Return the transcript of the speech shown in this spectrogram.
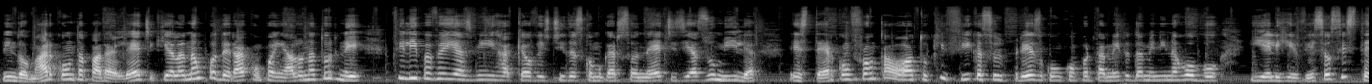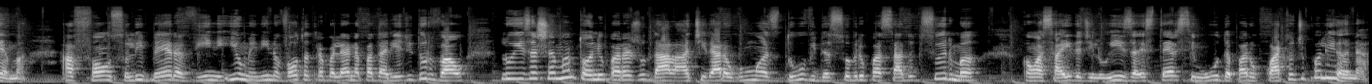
Lindomar conta para Arlete que ela não poderá acompanhá-lo na turnê. Filipa vê Yasmin e Raquel vestidas como garçonetes e as humilha. Esther confronta Otto, que fica surpreso com o comportamento da menina robô, e ele revê seu sistema. Afonso libera Vini e o menino volta a trabalhar na padaria de Durval. Luísa chama Antônio para ajudá-la a tirar algumas dúvidas sobre o passado de sua irmã. Com a saída de Luísa, Esther se muda para o quarto de Poliana.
